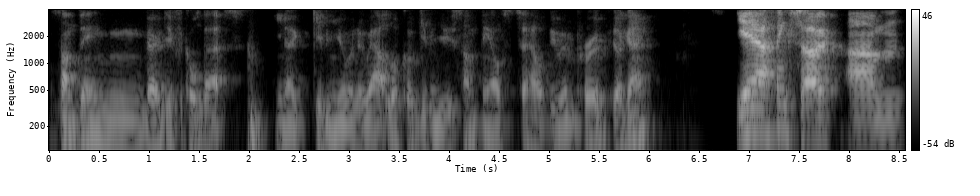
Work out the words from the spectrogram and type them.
something very difficult that's you know giving you a new outlook or giving you something else to help you improve your game? Yeah, I think so. Um,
